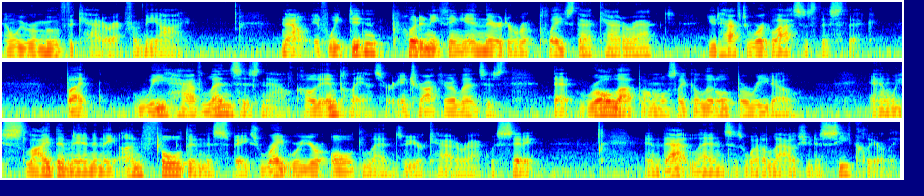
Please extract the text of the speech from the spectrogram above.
and we remove the cataract from the eye. Now, if we didn't put anything in there to replace that cataract, you'd have to wear glasses this thick. But we have lenses now called implants or intraocular lenses that roll up almost like a little burrito and we slide them in and they unfold in this space right where your old lens or your cataract was sitting. And that lens is what allows you to see clearly.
